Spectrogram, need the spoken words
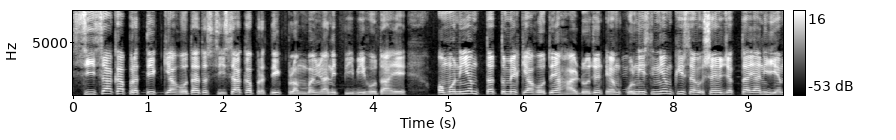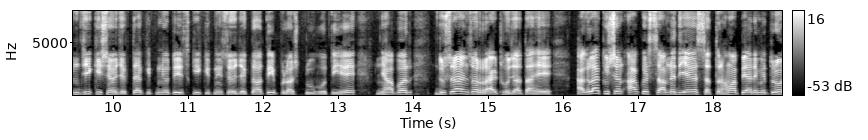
सीसा का प्रतीक क्या होता है? तो सीसा का प्रतीक प्लम्बम यानी पीबी होता है। अमोनियम तत्व में क्या होते हैं? हाइड्रोजन एवं कोलिनियम की संयोजकता यानी एम की संयोजकता कितनी होती है? इसकी कितनी संयोजकता होती है? प्लस टू होती है। यहाँ पर दूसरा आंसर राइट हो जाता है। अगला क्वेश्चन आपके सामने दिया गया सत्रहवा, प्यारे मित्रों।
